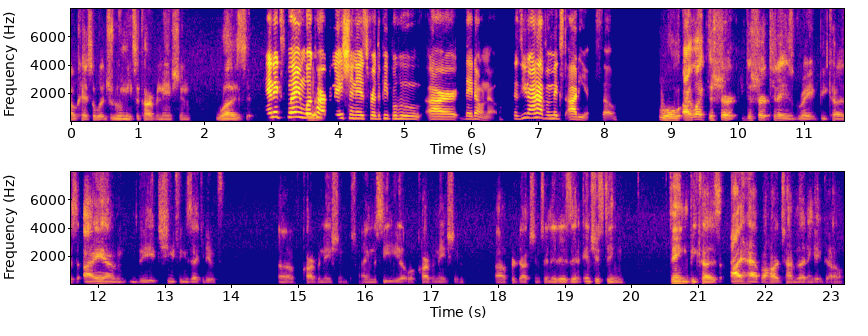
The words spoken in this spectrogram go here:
Okay, so what drew me to carbonation was And explain what carbonation is for the people who are they don't know because you don't have a mixed audience. So Well, I like the shirt. The shirt today is great because I am the chief executive of Carbonation. I am the CEO of Carbonation uh, Productions, and it is an interesting thing because I have a hard time letting it go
